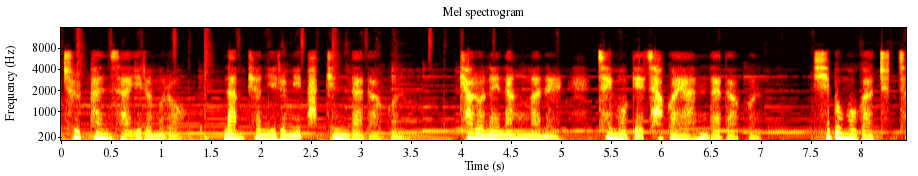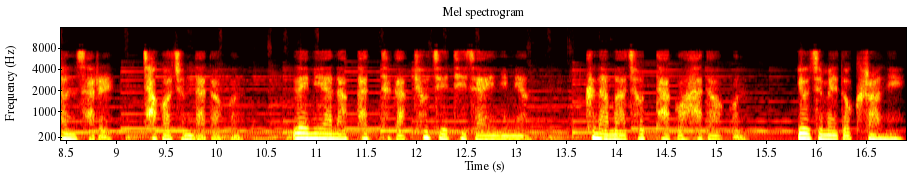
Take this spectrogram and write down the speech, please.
출판사 이름으로 남편 이름이 바뀐다더군. 결혼의 낭만을 제목에 적어야 한다더군. 시부모가 추천사를 적어준다더군. 레미안 아파트가 표지 디자인이면 그나마 좋다고 하더군. 요즘에도 그러니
